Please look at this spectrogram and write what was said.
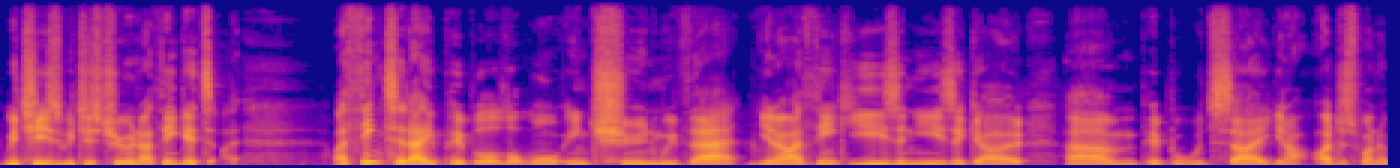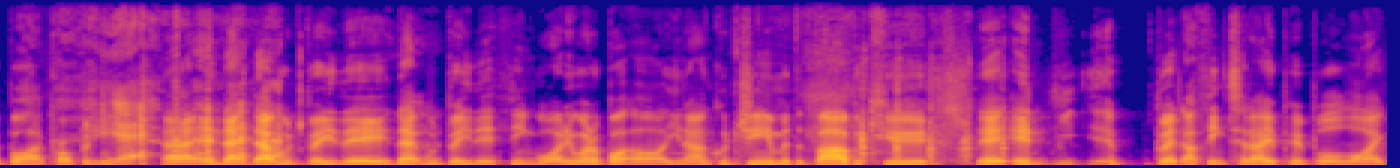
which is which is true, and I think it's. I think today people are a lot more in tune with that. You know, I think years and years ago, um, people would say, you know, I just want to buy a property. Yeah. Uh, and that, that would be their that would be their thing. Why do you want to buy? Oh, you know, Uncle Jim at the barbecue. And, eh, but I think today people are like,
